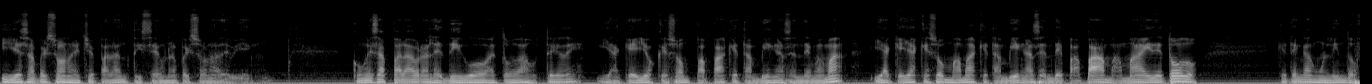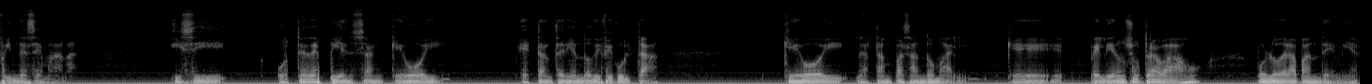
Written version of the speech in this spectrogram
y esa persona eche para adelante y sea una persona de bien. Con esas palabras les digo a todas ustedes y a aquellos que son papás que también hacen de mamá y aquellas que son mamás que también hacen de papá, mamá y de todo, que tengan un lindo fin de semana. Y si ustedes piensan que hoy están teniendo dificultad, que hoy la están pasando mal, que perdieron su trabajo por lo de la pandemia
